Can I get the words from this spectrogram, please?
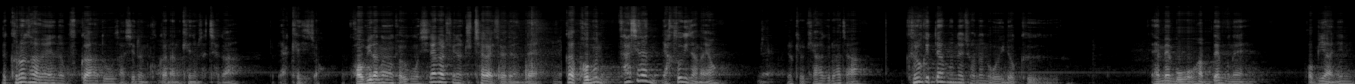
근데 그런 사회에는 국가도 사실은 국가라는 개념 자체가 좀 약해지죠. 법이라는 건 결국은 실행할 수 있는 주체가 있어야 되는데 그러니까 법은 사실은 약속이잖아요. 이렇게 이렇게 하기로 하자. 그렇기 때문에 저는 오히려 그 애매모호함 때문에 법이 아닌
